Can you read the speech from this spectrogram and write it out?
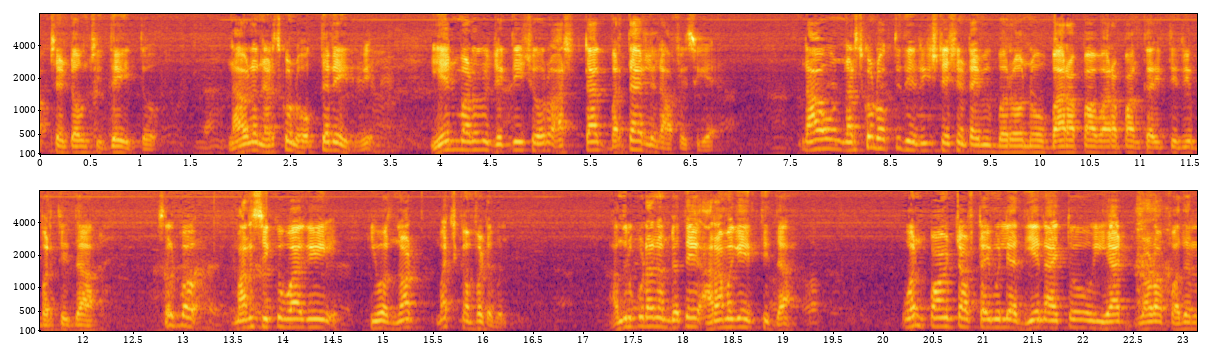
ಅಪ್ಸ್ ಆ್ಯಂಡ್ ಡೌನ್ಸ್ ಇದ್ದೇ ಇತ್ತು. ನಾವೆಲ್ಲ ನಡ್ಸ್ಕೊಂಡು ಹೋಗ್ತಾನೆ ಇದ್ವಿ. ಏನು ಮಾಡಿದ್ರು ಜಗದೀಶ್ ಅವರು ಅಷ್ಟಾಗಿ ಬರ್ತಾ ಇರಲಿಲ್ಲ ಆಫೀಸಿಗೆ ನಾವು ನಡ್ಸ್ಕೊಂಡು ಹೋಗ್ತಿದ್ವಿ ರಿಜಿಸ್ಟ್ರೇಷನ್ ಟೈಮಿಗೆ ಬರೋನು, ಬಾರಪ್ಪ ಬಾರಪ್ಪ ಅಂತ ಕರಿತಿದ್ವಿ, ಬರ್ತಿದ್ದ. ಸ್ವಲ್ಪ ಮಾನಸಿಕವಾಗಿ ಈ ವಾಸ್ ನಾಟ್ ಮಚ್ ಕಂಫರ್ಟಬಲ್ ಅಂದರೂ ಕೂಡ ನಮ್ಮ ಜೊತೆ ಆರಾಮಾಗೇ ಇರ್ತಿದ್ದ. ಒನ್ ಪಾಯಿಂಟ್ ಆಫ್ ಟೈಮಲ್ಲಿ ಅದು ಏನಾಯಿತು ಈ had lot of other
